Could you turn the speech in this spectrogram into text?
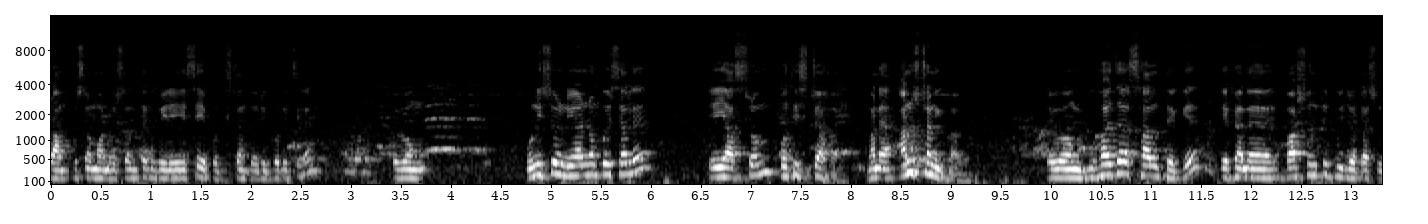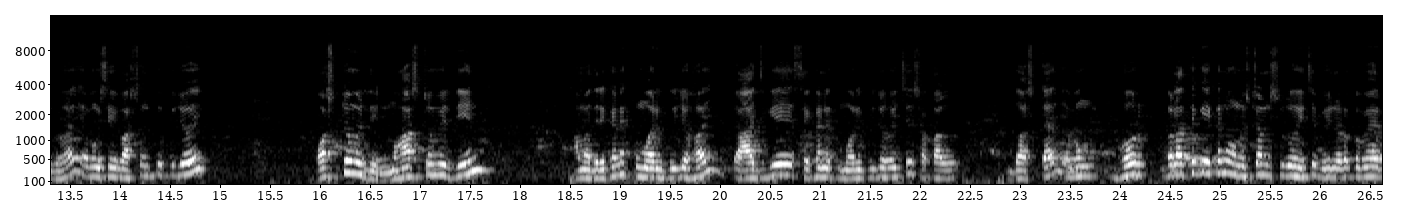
রামকৃষ্ণ মনমিশন থেকে বেরিয়ে এসে এই প্রতিষ্ঠান তৈরি করেছিলেন এবং উনিশশো নিরানব্বই সালে এই আশ্রম প্রতিষ্ঠা হয় মানে আনুষ্ঠানিকভাবে। এবং দু হাজার সাল থেকে এখানে বাসন্তী পুজোটা শুরু হয় এবং সেই বাসন্তী পুজোয় অষ্টমীর দিন, মহাষ্টমীর দিন আমাদের এখানে কুমারী পুজো হয়। তো আজকে সেখানে কুমারী পুজো হয়েছে সকাল দশটায় এবং ভোরবেলা থেকে এখানে অনুষ্ঠান শুরু হয়েছে, বিভিন্ন রকমের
